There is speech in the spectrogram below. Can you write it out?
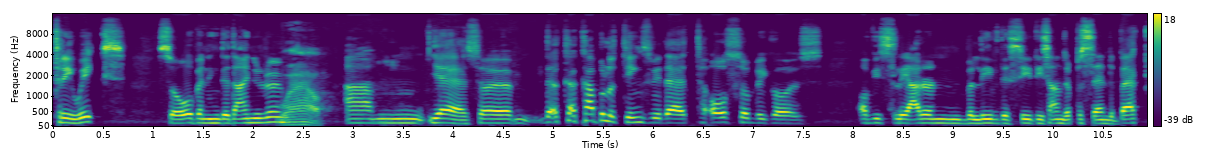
three weeks. So opening the dining room. Wow. Um, yeah. So um, a couple of things with that also because obviously I don't believe the city is 100% back.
